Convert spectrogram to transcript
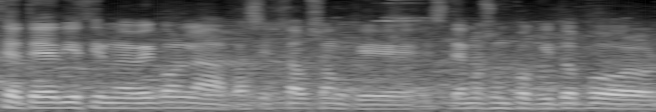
CT19 con la Passive House, aunque estemos un poquito por,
